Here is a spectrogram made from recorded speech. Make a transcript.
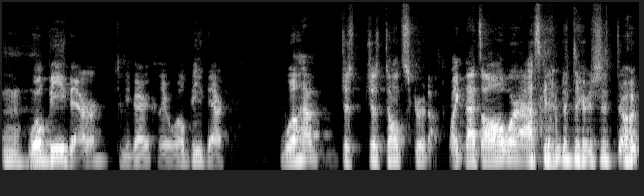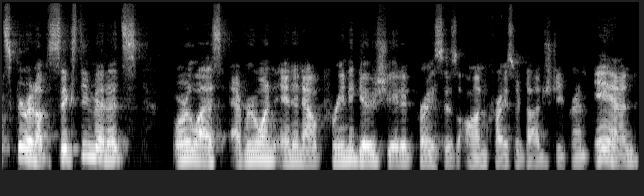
Mhm. We'll be there. To be very clear, we'll be there we'll have just just don't screw it up. Like that's all we're asking them to do is just don't screw it up. 60 minutes or less, everyone in and out, pre-negotiated prices on Chrysler, Dodge, Jeep, Ram, and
